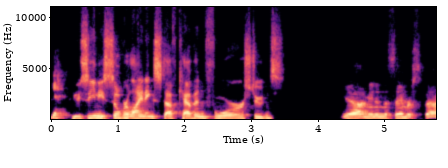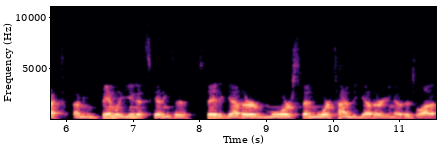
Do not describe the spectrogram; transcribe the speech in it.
Yeah. Do you see any silver lining stuff, Kevin, for students? Yeah, I mean, in the same respect, I mean, family units getting to stay together more, spend more time together. You know, there's a lot of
